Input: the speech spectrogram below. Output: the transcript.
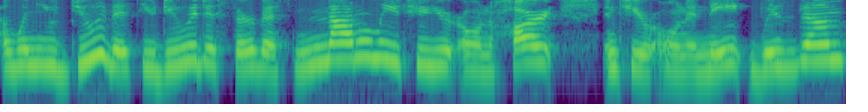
And when you do this, you do a disservice not only to your own heart and to your own innate wisdom,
